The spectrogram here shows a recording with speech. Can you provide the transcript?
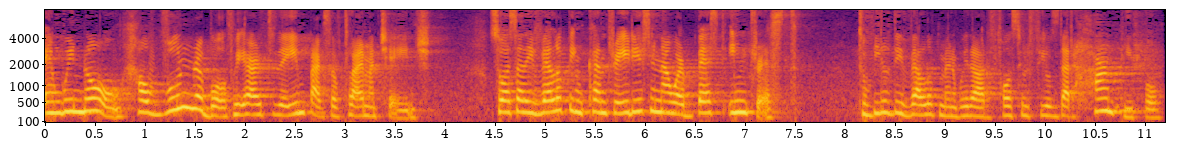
And we know how vulnerable we are to the impacts of climate change. So, as a developing country, it is in our best interest to build development without fossil fuels that harm people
